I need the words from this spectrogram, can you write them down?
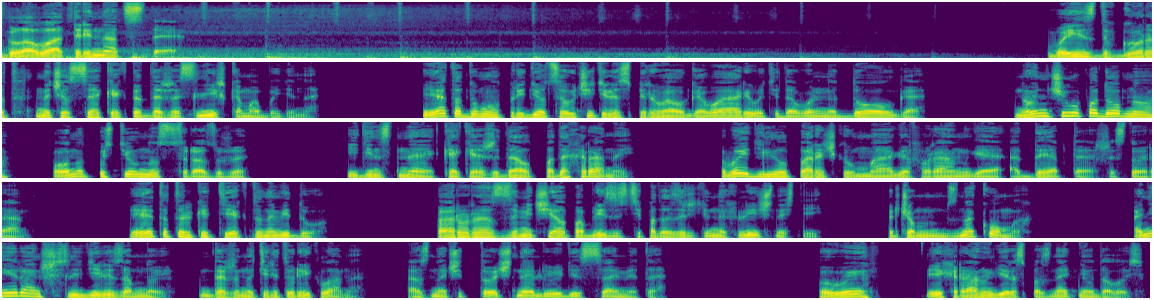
Глава 13 Выезд в город начался как-то даже слишком обыденно. Я-то думал, придется учителя сперва уговаривать и довольно долго. Но ничего подобного. Он отпустил нас сразу же. Единственное, как и ожидал, под охраной. Выделил парочку магов ранга адепта, шестой ранг. И это только те, кто на виду. Пару раз замечал поблизости подозрительных личностей, причем знакомых. Они и раньше следили за мной, даже на территории клана, а значит, точно люди саммита. Увы, их ранги распознать не удалось.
